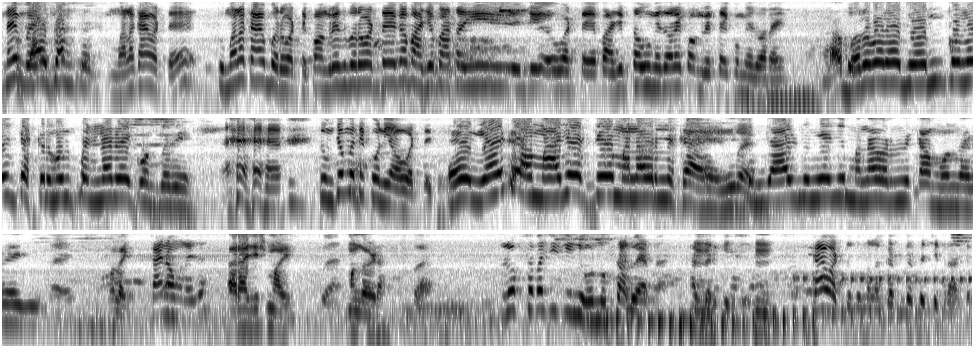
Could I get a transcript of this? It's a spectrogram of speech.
नाही काय ब- सांगतेस? मला काय वाटतंय तुम्हाला काय बरं वाटतंय? काँग्रेस बरं वाटतंय का भाजप आता ही जे वाटतंय? भाजपचा उमेदवार आहे काँग्रेसचा एक उमेदवार आहे. बरोबर आहे. दोन्ही कोणाची टक्कर होऊन पडणार आहे कोणतरी. तुमच्या मध्ये कोणी आवडतंय? हे या का माझ्या एकट्या मनावरनं काय हे बरं. तुमच्या आज दुनियाची मनावरनं काम होणार आहे. बोला काय नाव म्हणायचं? राजेश माळी बरं. मंगळडा बरं. लोकसभाची जी निवडणूक चालू आहे आता खासदारकीची काय वाटतं तुम्हाला? कसं कसं चित्र असेल?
